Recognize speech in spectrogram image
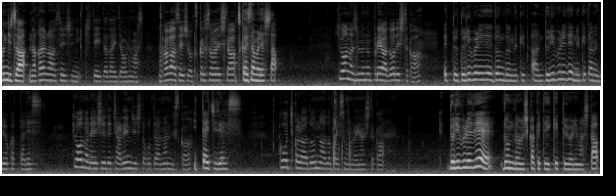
本日は中川選手に来ていただいております。中川選手お疲れ様でした。お疲れ様でした。今日の自分のプレーはどうでしたか？えっとドリブルでどんどん抜けあドリブルで抜けたので良かったです。今日の練習でチャレンジしたことは何ですか？1対1です。コーチからはどんなアドバイスをもらいましたか？ドリブルでどんどん仕掛けていけと言われました。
